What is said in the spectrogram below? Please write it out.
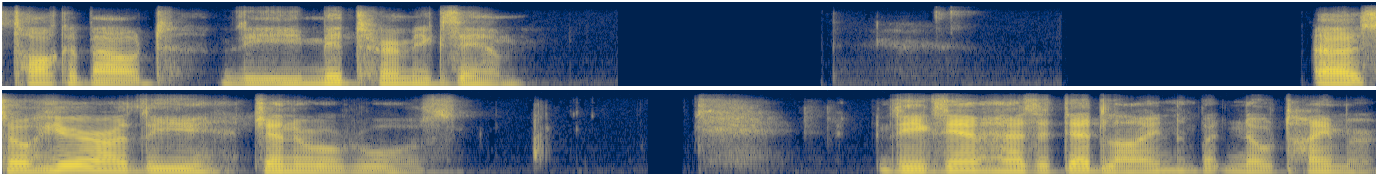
talk about the midterm exam. Uh, so here are the general rules. The exam has a deadline, but no timer.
